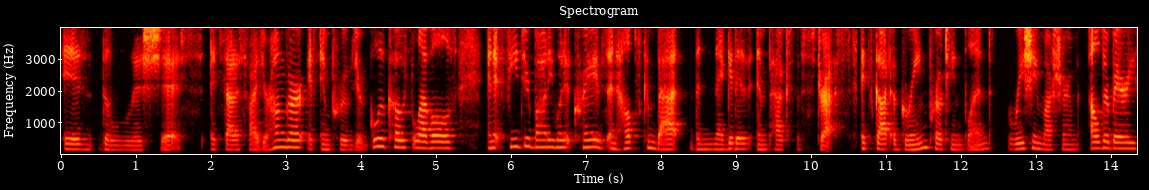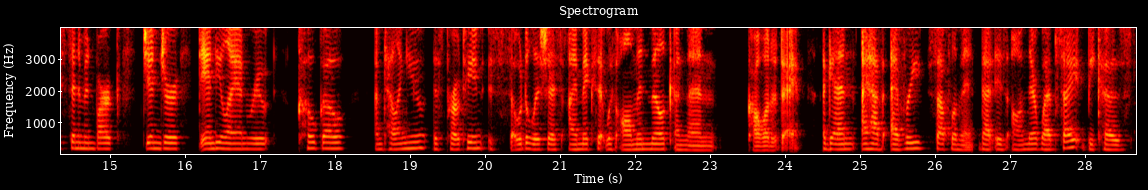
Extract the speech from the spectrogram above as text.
is delicious. It satisfies your hunger, it improves your glucose levels, and it feeds your body what it craves and helps combat the negative impacts of stress. It's got a green protein blend, reishi mushroom, elderberry, cinnamon bark, ginger, dandelion root, cocoa. I'm telling you, this protein is so delicious. I mix it with almond milk and then call it a day. Again, I have every supplement that is on their website because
